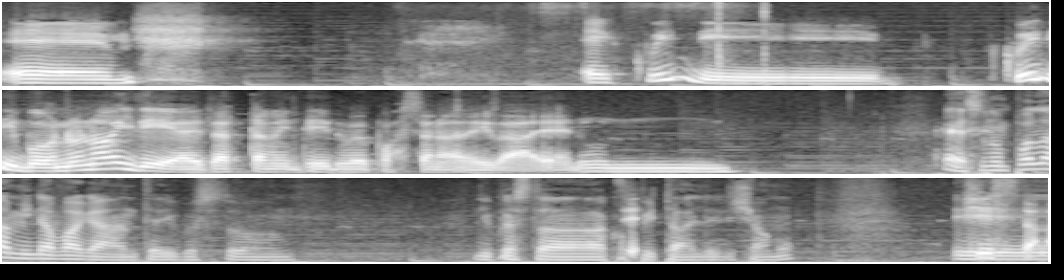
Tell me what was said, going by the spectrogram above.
Ehm, E, quindi, quindi, boh, non ho idea esattamente di dove possano arrivare. Non... Eh, sono un po' la mina vagante di questo... di questa Coppa Italia, diciamo. Ci sta.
